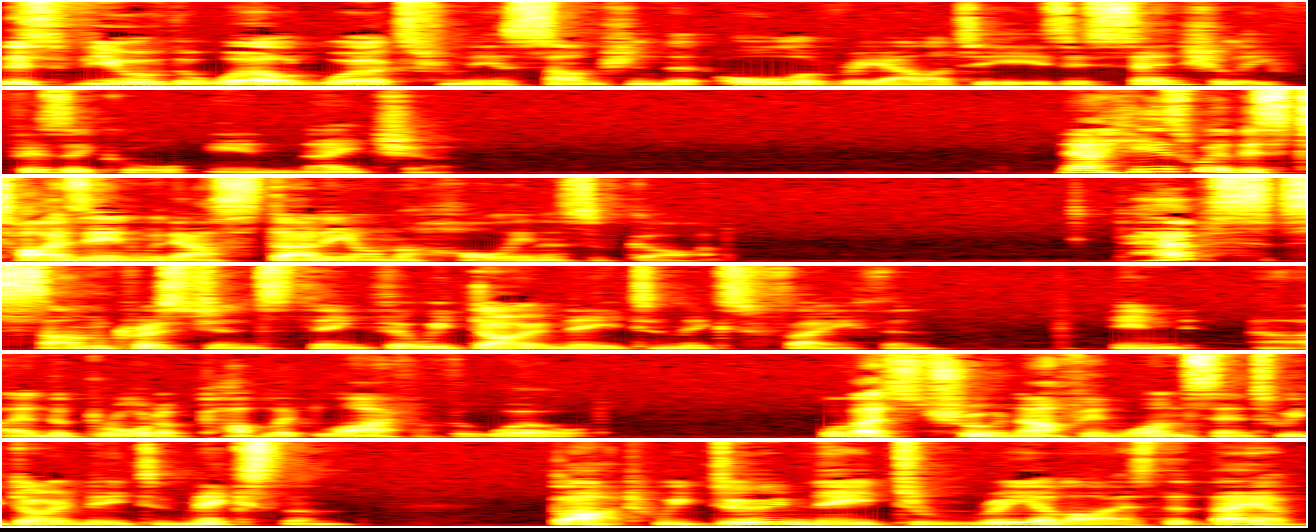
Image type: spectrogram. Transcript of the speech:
This view of the world works from the assumption that all of reality is essentially physical in nature. Now, here's where this ties in with our study on the holiness of God. Perhaps some Christians think that we don't need to mix faith and in, uh, in the broader public life of the world. Well, that's true enough in one sense. We don't need to mix them. But we do need to realize that they are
